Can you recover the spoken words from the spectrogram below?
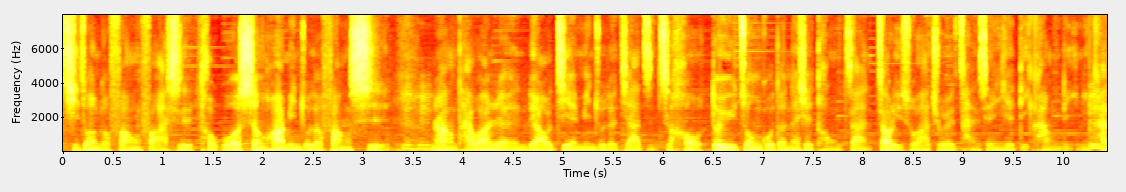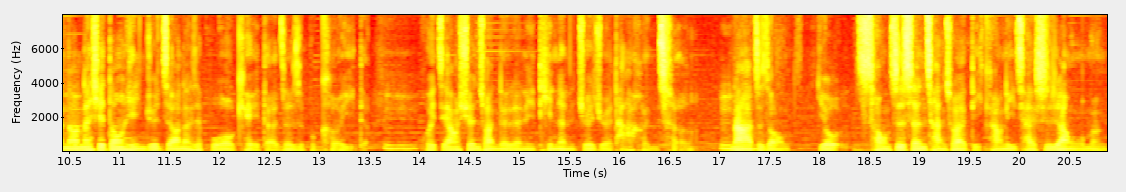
其中一个方法是透过深化民主的方式，嗯哼，让台湾人了解民主的价值之后，对于中国的那些统战，照理说它就会产生一些抵抗力。你看到那些东西，你就知道那是不 OK 的，这是不可以的。嗯，会这样宣传的人，你听了你就会觉得他很扯。那这种。有从自身产出来抵抗力，才是让我们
